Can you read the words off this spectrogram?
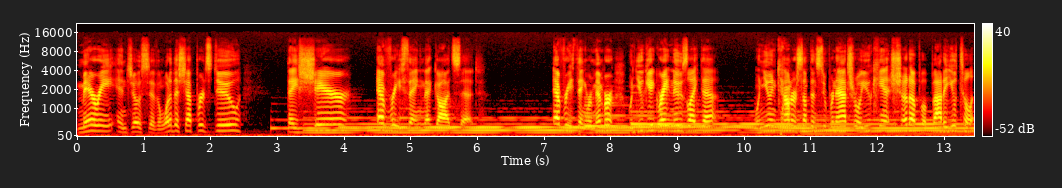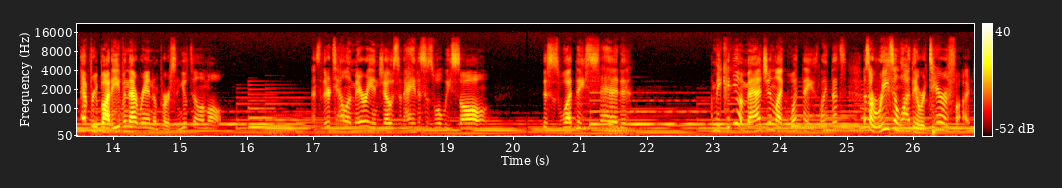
Mary and Joseph. And what do the shepherds do? They share everything that God said. Everything. Remember, when you get great news like that, when you encounter something supernatural, you can't shut up about it. You'll tell everybody, even that random person, you'll tell them all. And so they're telling Mary and Joseph, hey, this is what we saw. This is what they said. I mean, can you imagine like what they like that's that's a reason why they were terrified.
